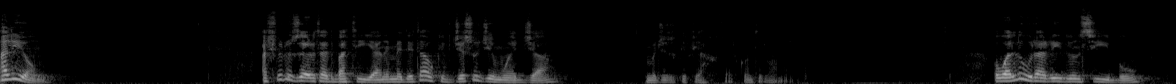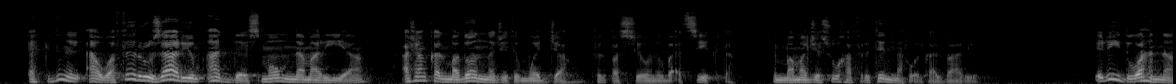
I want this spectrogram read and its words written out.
Għalihom. Għax fir-rużarju tal-batija nimmeditaw kif Ġesu ġie mweġġa Ma Ġesu kif jaħfer kontinwament. U allura rridu nsibu hekk din il-qawwa fir-Rużarju mqaddes ma' Ummna Marija għax anka l-Madonna ġiet imweġġa fil-passjoni u baqgħet siekta, imma ma' Ġesu ħafritinna fuq il-Kalvarju. Irridu aħna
